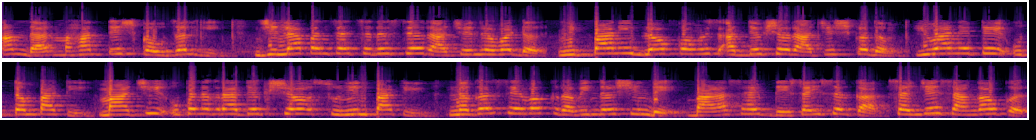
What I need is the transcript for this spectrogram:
आमदार महांतेश कौजलगी जिल्हा पंचायत सदस्य राजेंद्र वडर निप्पाणी ब्लॉक काँग्रेस अध्यक्ष राजेश कदम युवा नेते उत्तम पाटील माजी उपनगराध्यक्ष सुनील पाटील नगरसेवक रवींद्र शिंदे बाळासाहेब देसाई सरकार संजय सांगावकर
